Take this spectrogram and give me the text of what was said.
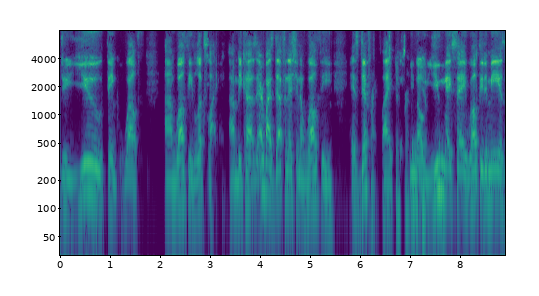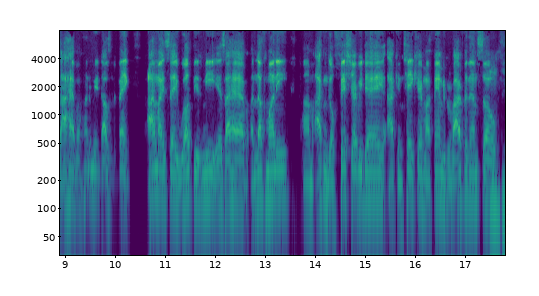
do you think wealth um, wealthy looks like? Um, because everybody's definition of wealthy is different. Like different. you know, you may say wealthy to me is I have a hundred million dollars in the bank. I might say wealthy to me is I have enough money. Um, I can go fish every day. I can take care of my family, provide for them. So, mm-hmm.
